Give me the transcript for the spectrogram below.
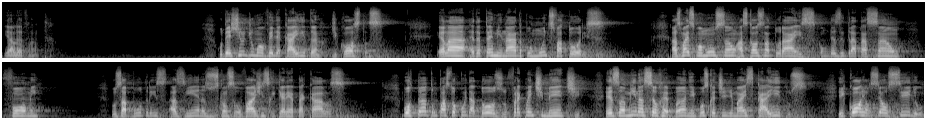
e a levanta. O destino de uma ovelha caída de costas, ela é determinada por muitos fatores. As mais comuns são as causas naturais, como desidratação, fome, os abutres, as hienas, os cães selvagens que querem atacá-las. Portanto, um pastor cuidadoso, frequentemente, examina seu rebanho em busca de animais caídos e corre ao seu auxílio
